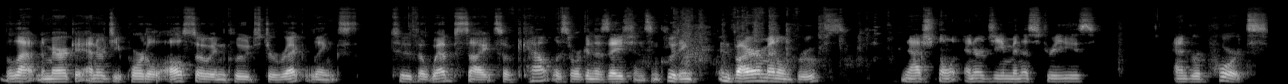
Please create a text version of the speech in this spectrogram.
The Latin America Energy Portal also includes direct links to the websites of countless organizations, including environmental groups, national energy ministries, and reports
